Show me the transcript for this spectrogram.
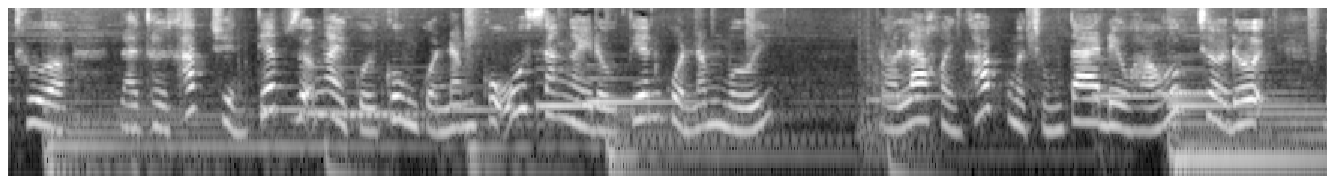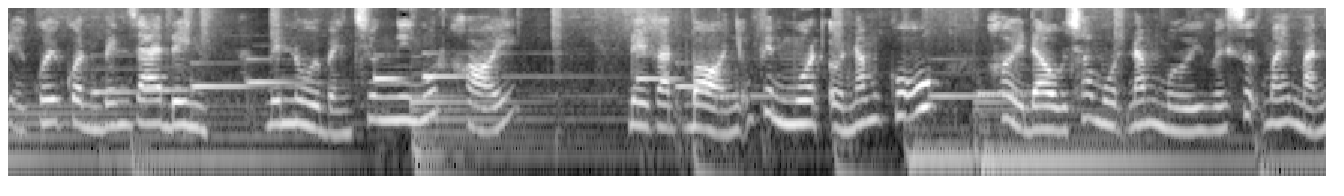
thừa là thời khắc chuyển tiếp giữa ngày cuối cùng của năm cũ sang ngày đầu tiên của năm mới. Đó là khoảnh khắc mà chúng ta đều háo hức chờ đợi để quây quần bên gia đình, bên nồi bánh trưng nghi ngút khói. Để gạt bỏ những phiền muộn ở năm cũ, khởi đầu cho một năm mới với sự may mắn,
